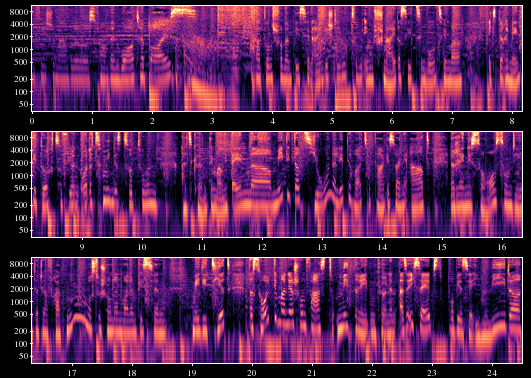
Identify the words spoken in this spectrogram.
Fisherman Blues von den Waterboys hat uns schon ein bisschen eingestimmt, um im Schneidersitz im Wohnzimmer Experimente durchzuführen oder zumindest zu tun, als könnte man. Denn äh, Meditation erlebt ja heutzutage so eine Art Renaissance und jeder, der fragt, hm, hast du schon einmal ein bisschen meditiert, da sollte man ja schon fast mitreden können. Also ich selbst probiere es ja immer wieder,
